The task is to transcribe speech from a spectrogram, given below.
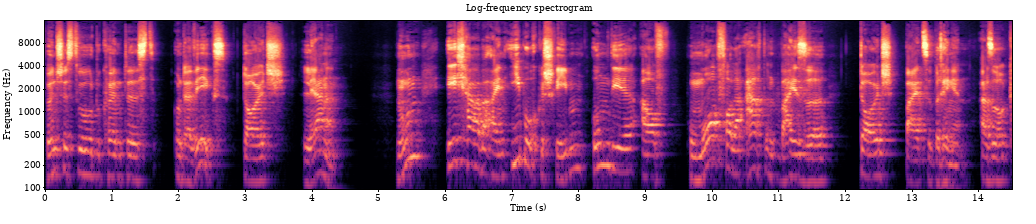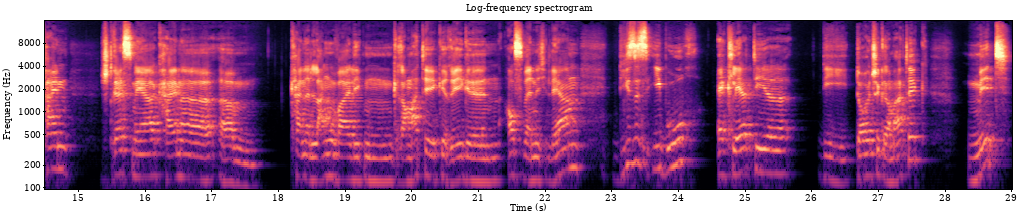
Wünschest du, du könntest unterwegs Deutsch lernen? Nun, ich habe ein E-Buch geschrieben, um dir auf humorvolle Art und Weise Deutsch beizubringen. Also kein Stress mehr, keine, ähm, keine langweiligen Grammatikregeln auswendig lernen. Dieses E-Buch erklärt dir die deutsche Grammatik mit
